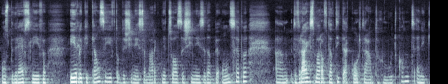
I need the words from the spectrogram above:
ons bedrijfsleven eerlijke kansen heeft op de Chinese markt, net zoals de Chinezen dat bij ons hebben. de vraag is maar of dat dit akkoord eraan tegemoet komt. En ik,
